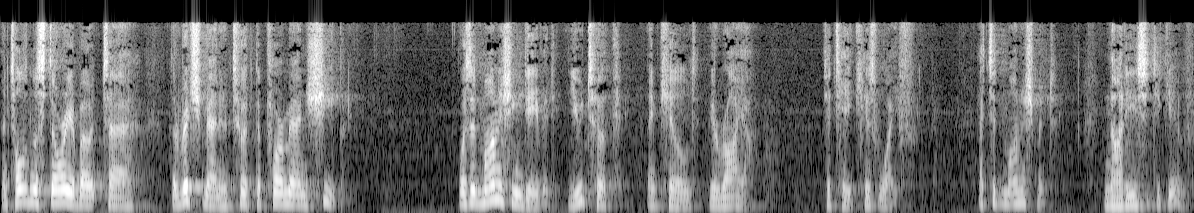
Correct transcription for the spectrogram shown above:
and told him the story about uh, the rich man who took the poor man's sheep, was admonishing David. You took and killed Uriah to take his wife. That's admonishment, not easy to give.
